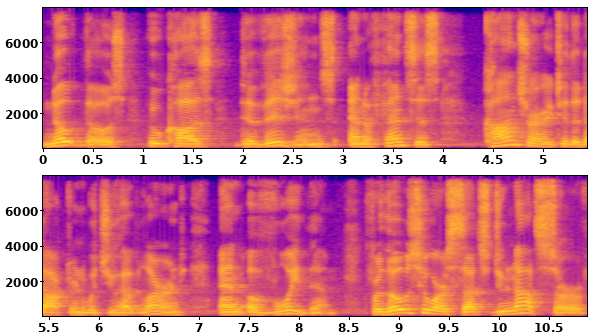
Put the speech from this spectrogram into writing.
note those who cause divisions and offenses contrary to the doctrine which you have learned, and avoid them. For those who are such do not serve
